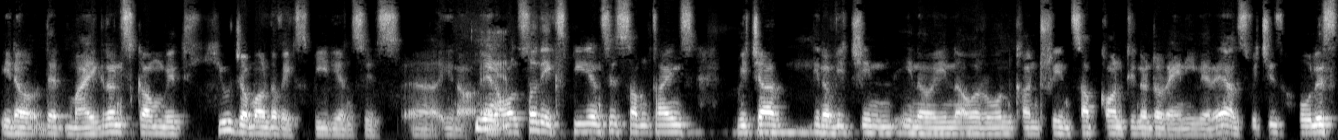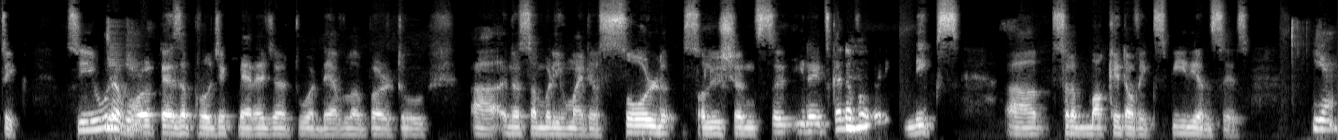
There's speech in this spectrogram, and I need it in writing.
you know that migrants come with huge amount of experiences uh, you know yeah. and also the experiences sometimes which are you know which in you know in our own country in subcontinent or anywhere else which is holistic so you would have yeah. worked as a project manager to a developer to uh, you know somebody who might have sold solutions so you know it's kind mm-hmm. of a mm-hmm. very mix uh, sort of bucket of experiences yeah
